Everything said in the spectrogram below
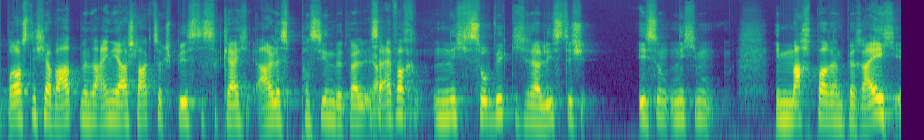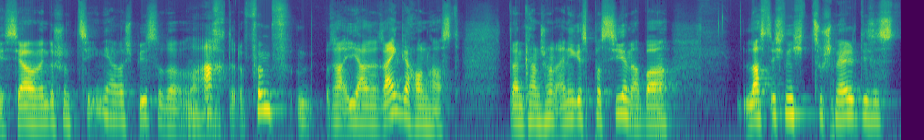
du brauchst nicht erwarten, wenn du ein Jahr Schlagzeug spielst, dass gleich alles passieren wird, weil es Ja. einfach nicht so wirklich realistisch ist und nicht im, im machbaren Bereich ist. Ja, wenn du schon zehn Jahre spielst oder, Mhm. oder acht oder fünf Jahre reingehauen hast, dann kann schon einiges passieren, aber Ja. lass dich nicht zu schnell dieses,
